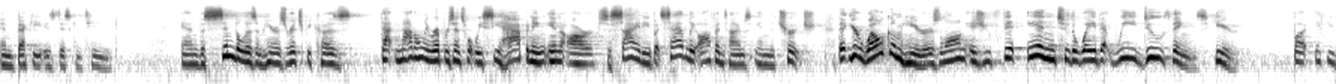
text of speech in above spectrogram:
and Becky is discontinued. And the symbolism here is rich because that not only represents what we see happening in our society, but sadly, oftentimes in the church that you're welcome here as long as you fit into the way that we do things here. But if you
